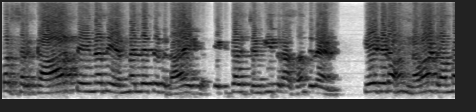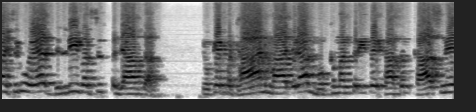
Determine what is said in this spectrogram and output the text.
ਪਰ ਸਰਕਾਰ ਤੇ ਇਹਨਾਂ ਦੇ ਐਮਐਲਏ ਤੇ ਵਿਧਾਇਕ ਇੱਕ ਗੱਲ ਚੰਗੀ ਤਰ੍ਹਾਂ ਸਮਝ ਲੈਣ ਕਿ ਜਿਹੜਾ ਹੁਣ ਨਵਾਂ ਡਰਾਮਾ ਸ਼ੁਰੂ ਹੋਇਆ ਦਿੱਲੀ ਵਰਸਸ ਪੰਜਾਬ ਦਾ, ਕਿਉਂਕਿ ਪਠਾਨ, ਮਾਜਰਾ ਮੁੱਖ ਮੰਤਰੀ ਦੇ ਖਾਸਮ ਖਾਸ ਨੇ,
